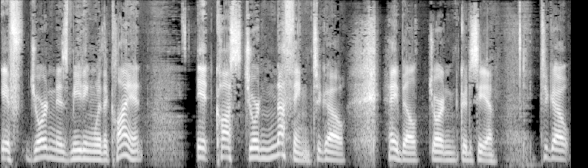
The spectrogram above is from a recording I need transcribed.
if Jordan is meeting with a client, it costs Jordan nothing to go, Hey, Bill, Jordan, good to see you. To go,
